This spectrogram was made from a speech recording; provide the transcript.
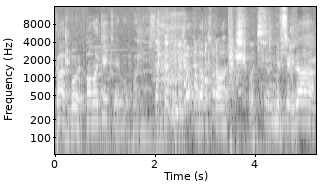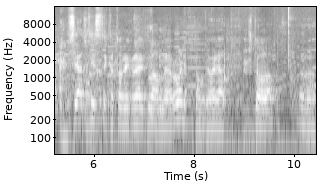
Как будет? Помогите ему, пожалуйста. Потому что не всегда все артисты, которые играют главные роли, потом говорят, что э,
